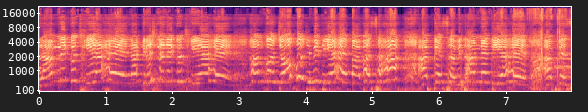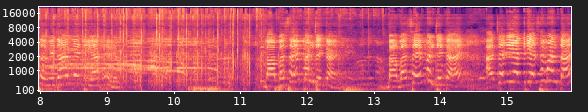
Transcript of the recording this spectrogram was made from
राम ने कुछ किया है ना कृष्ण ने कुछ किया है. हमको जो कुछ भी दिया है बाबा साहब आपके संविधान ने दिया है आपके संविधान ने दिया है. बाबासाहेब म्हणजे काय? बाबासाहेब म्हणजे काय? आचार्य यात्री असं म्हणतात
